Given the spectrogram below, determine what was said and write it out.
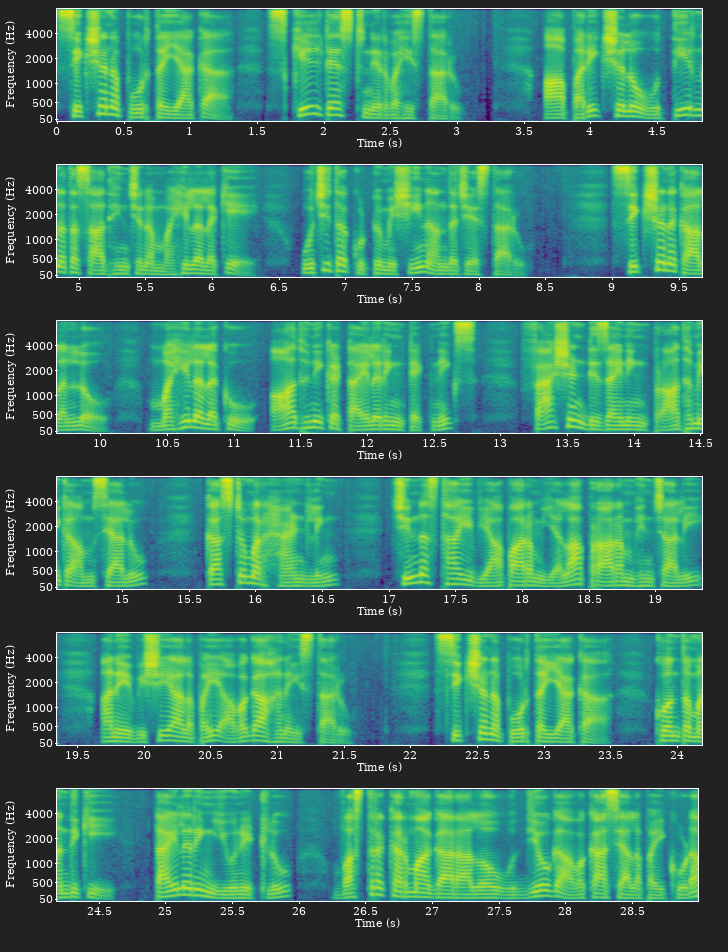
శిక్షణ పూర్తయ్యాక స్కిల్ టెస్ట్ నిర్వహిస్తారు. ఆ పరీక్షలో ఉత్తీర్ణత సాధించిన మహిళలకే ఉచిత కుట్టుమిషీన్ అందజేస్తారు. శిక్షణ కాలంలో మహిళలకు ఆధునిక టైలరింగ్ టెక్నిక్స్ ఫ్యాషన్ డిజైనింగ్ ప్రాథమిక అంశాలు కస్టమర్ హ్యాండ్లింగ్ చిన్నస్థాయి వ్యాపారం ఎలా ప్రారంభించాలి అనే విషయాలపై అవగాహన ఇస్తారు. శిక్షణ పూర్తయ్యాక కొంతమందికి టైలరింగ్ యూనిట్లు వస్త్ర కర్మాగారాలో ఉద్యోగ అవకాశాలపై కూడా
